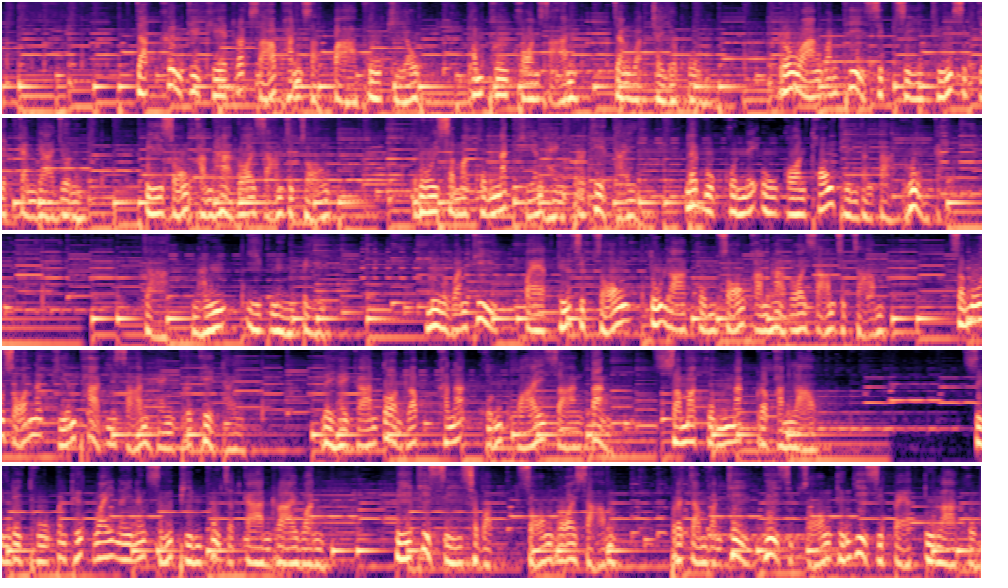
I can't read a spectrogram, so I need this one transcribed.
จัดขึ้นที่เขตรักษาพันธุ์สัตว์ป่าภูเขียวอำเภอคอนสาร จังหวัดชัยภูมิ ระหว่างวันที่ 14 ถึง 17 กันยายน ปี 2532 โดยสมาคมนักเขียนแห่งประเทศไทย และบุคคลในองค์กรท้องถิ่นต่างๆ ร่วมกัน จากนั้นอีกหนึ่งปี เมื่อวันที่ 8 ถึง 12 ตุลาคม 2533 สโมสรนักเขียนภาคอีสานแห่งประเทศไทย ได้ให้การต้อนรับคณะขนขวายสร้างตั้ง สมาคมนักประพันธ์ลาว ซึ่งได้ถูกบันทึกไว้ในหนังสือพิมพ์ผู้จัดการรายวัน ปีที่ 4 ฉบับ 203 ประจำวันที่ 22 ถึง 28 ตุลาคม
